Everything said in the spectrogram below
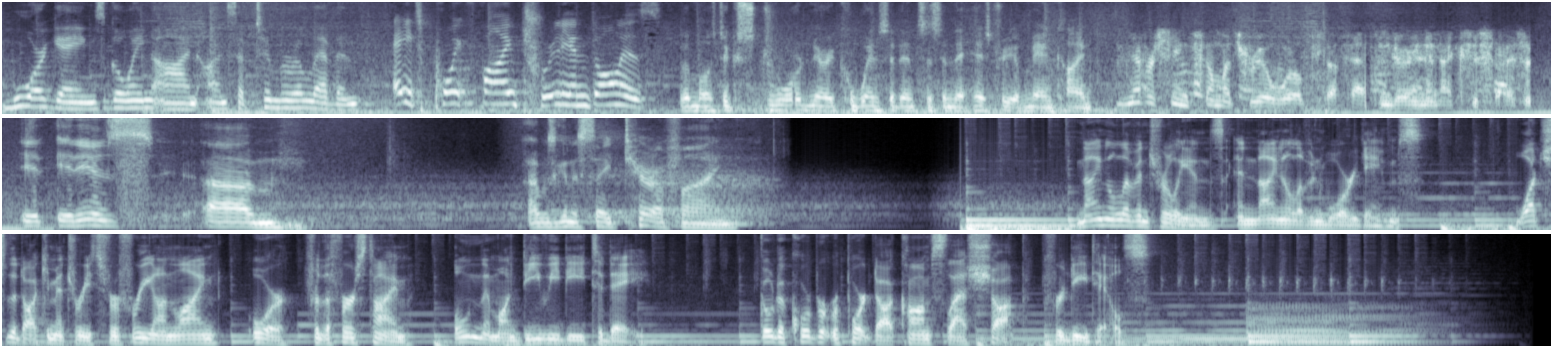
war games going on on September 11th. $8.5 trillion. The most extraordinary coincidences in the history of mankind. We've never seen so much real world stuff happen during an exercise. It, it is, um, I was going to say terrifying. 9 11 Trillions and 9 11 War Games. Watch the documentaries for free online, or, for the first time, own them on DVD today. Go to corbettreport.com slash shop for details.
